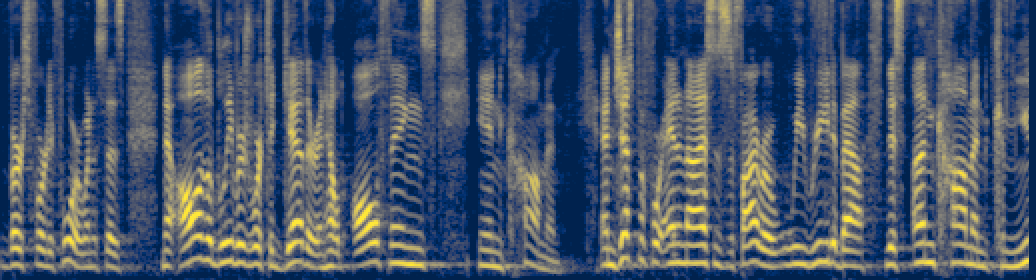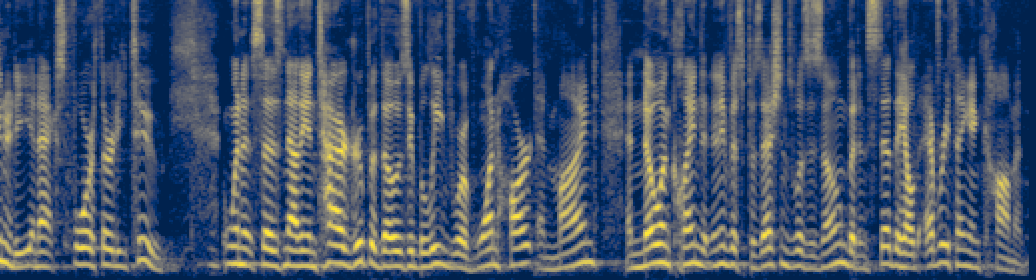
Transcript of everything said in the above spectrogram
verse 44, when it says, Now all the believers were together and held all things in common. And just before Ananias and Sapphira, we read about this uncommon community in Acts 4:32, when it says, "Now the entire group of those who believed were of one heart and mind, and no one claimed that any of his possessions was his own, but instead they held everything in common."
